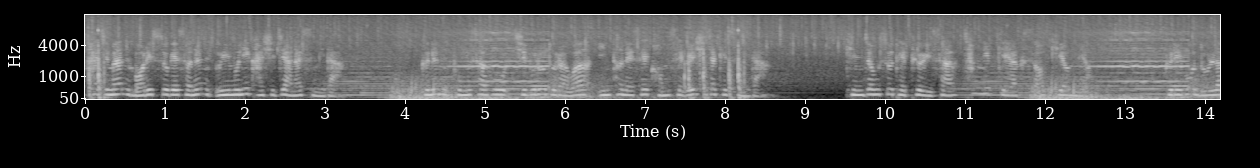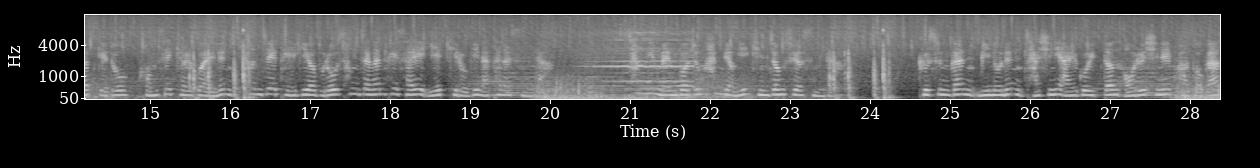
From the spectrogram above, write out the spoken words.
하지만 머릿속에서는 의문이 가시지 않았습니다. 그는 봉사 후 집으로 돌아와 인터넷에 검색을 시작했습니다. 김정수 대표이사 창립계약서 기업명. 그리고 놀랍게도 검색 결과에는 현재 대기업으로 성장한 회사의 옛 기록이 나타났습니다. 창립 멤버 중 한 명이 김정수였습니다. 그 순간 민호는 자신이 알고 있던 어르신의 과거가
